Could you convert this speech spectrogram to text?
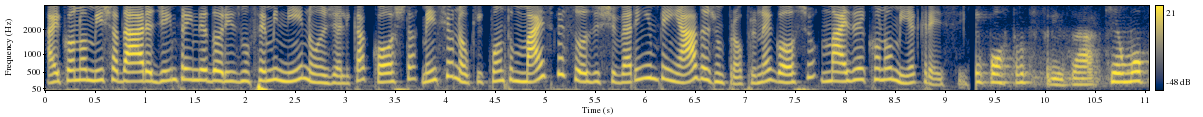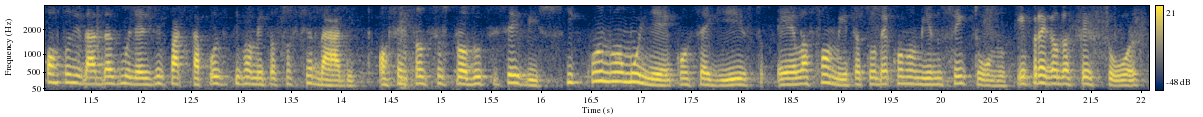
A economista da área de empreendedorismo feminino, Angélica Costa, mencionou que quanto mais pessoas estiverem empenhadas no próprio negócio, mais a economia cresce. É importante frisar que é uma oportunidade das mulheres impactar positivamente a sociedade, ofertando seus produtos e serviços. E quando uma mulher consegue isso, ela fomenta toda a economia no seu entorno, empregando as pessoas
